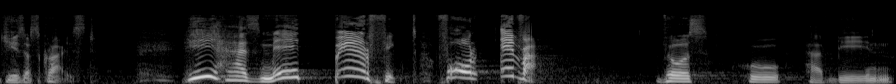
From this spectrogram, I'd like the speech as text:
Jesus Christ, He has made perfect forever those who have been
